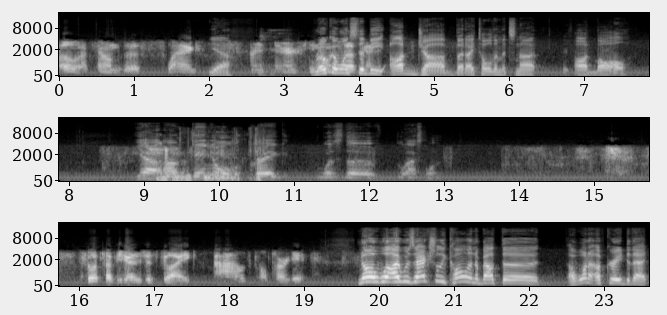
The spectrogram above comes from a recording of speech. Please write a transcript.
Oh, that sounds uh, swag yeah. right there. You know Roka wants up, to guys. be odd job, but I told him it's not oddball. Yeah, um, Daniel. Craig was the last one. So what's up? You guys just be like, ah, let's call Target. No, well, I was actually calling about the. I want to upgrade to that.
